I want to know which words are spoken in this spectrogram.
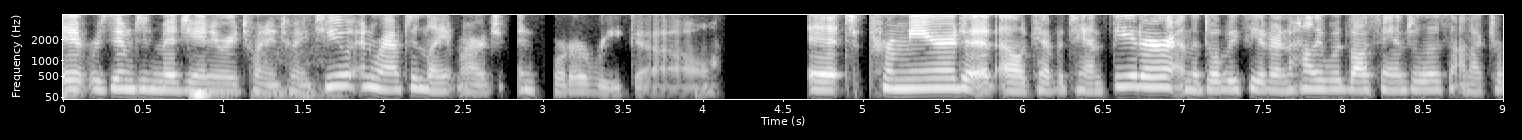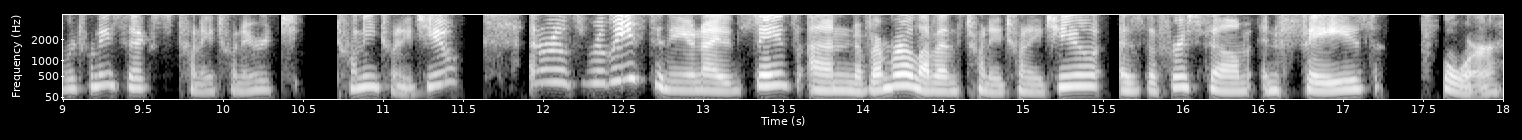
it resumed in mid January 2022 and wrapped in late March in Puerto Rico. It premiered at El Capitan Theater and the Dolby Theater in Hollywood, Los Angeles on October 26, 2020 2022, and was released in the United States on November 11th, 2022, as the first film in phase four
